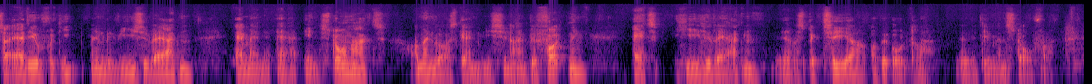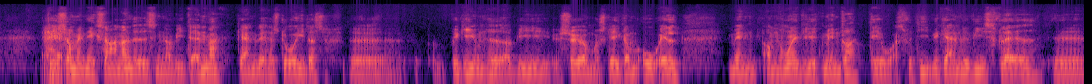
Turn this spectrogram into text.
så er det jo fordi, man vil vise verden, at man er en stormagt, og man vil også gerne vise sin egen befolkning, at hele verden øh, respekterer og beundrer øh, det, man står for. Det er som en ikke så anderledes, end når vi i Danmark gerne vil have store idrætsbegivenheder. Øh, vi søger måske ikke om OL, men om nogle af de lidt mindre. Det er jo også fordi, vi gerne vil vise flaget øh,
